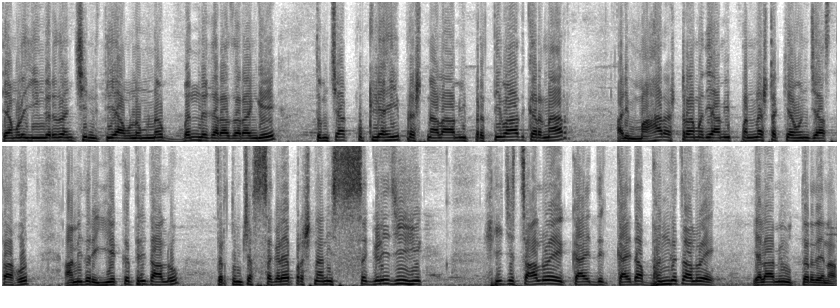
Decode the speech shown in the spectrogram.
त्यामुळे इंग्रजांची नीती अवलंबणं बंद करा जरांगे. तुमच्या कुठल्याही प्रश्नाला आम्ही प्रतिवाद करणार आणि महाराष्ट्रामध्ये आम्ही पन्नास टक्क्याहून जास्त आहोत. आम्ही जर एकत्रित आलो तर तुमच्या सगळ्या प्रश्नांनी सगळी जी हे हे जे चालू आहे कायदे कायदा भंग चालू आहे याला आम्ही उत्तर देणार.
